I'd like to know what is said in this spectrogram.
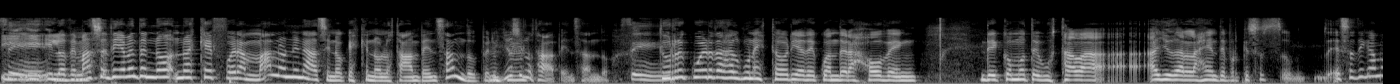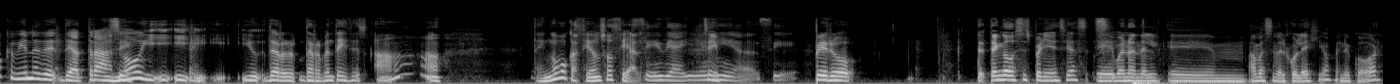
Y, Sí. y- y los demás sencillamente no, no es que fueran malos ni nada, sino que es que no lo estaban pensando, pero yo sí lo estaba pensando. Sí. ¿Tú recuerdas alguna historia de cuando eras joven? de cómo te gustaba ayudar a la gente, porque eso, es- eso digamos que viene de, de atrás, Sí, ¿no? Y, y- sí. y- y de, de repente dices, ah, tengo vocación social. Sí, de ahí venía, sí. Pero, Te- tengo dos experiencias. eh. Bueno, en el, eh, ambas en el colegio, en Ecuador.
